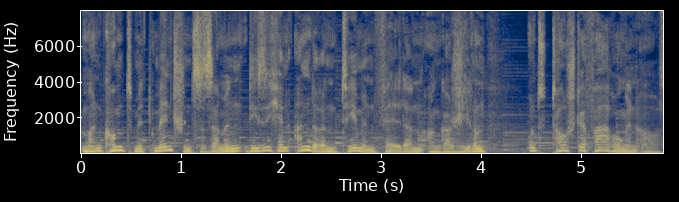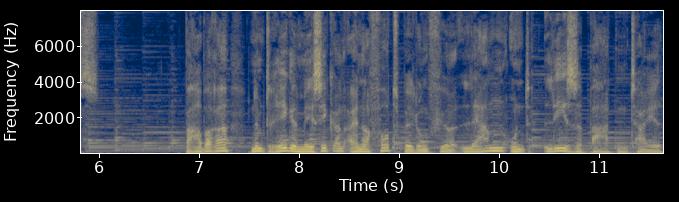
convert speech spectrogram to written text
Man kommt mit Menschen zusammen, die sich in anderen Themenfeldern engagieren und tauscht Erfahrungen aus. Barbara nimmt regelmäßig an einer Fortbildung für Lern- und Lesepaten teil.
